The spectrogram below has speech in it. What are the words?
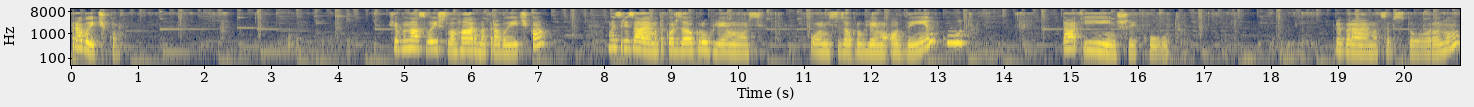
травичку. Щоб у нас вийшла гарна травичка, ми зрізаємо, також заокруглюємо повністю заокруглюємо один кут та інший кут. Прибираємо це в сторону.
